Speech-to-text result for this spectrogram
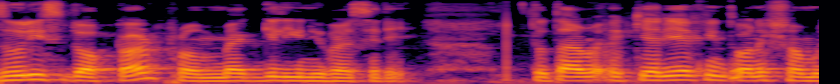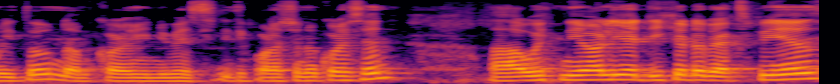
juris doctor from McGill university তো তার ক্যারিয়ার কিন্তু অনেক সমৃদ্ধ নামকরা ইউনিভার্সিটিতে পড়াশোনা করেছেন with nearly a decade of experience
